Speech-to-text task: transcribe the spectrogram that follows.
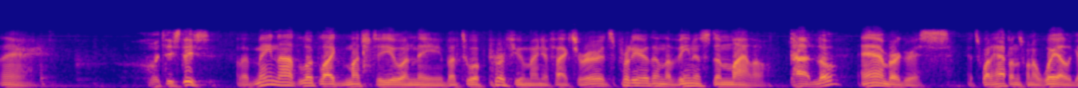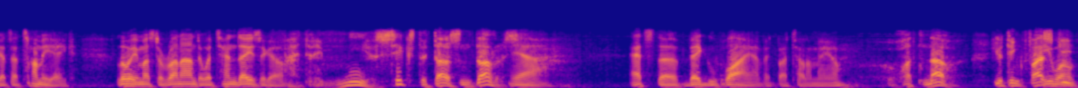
There. What is this? Well, it may not look like much to you and me, but to a perfume manufacturer, it's prettier than the Venus de Milo. Tallow? Ambergris. It's what happens when a whale gets a tummy ache. Louis must have run onto it ten days ago. Padre mio, sixty thousand dollars. Yeah. That's the big why of it, Bartolomeo. What now? You think Fusky? He won't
